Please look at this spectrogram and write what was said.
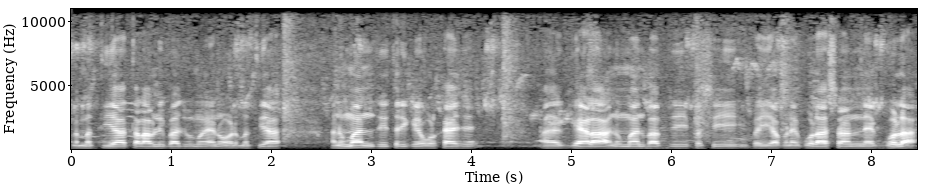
હળમતિયા તળાવની બાજુમાં એનું હળમતિયા હનુમાનજી તરીકે ઓળખાય છે. ગેળા, હનુમાન બાપજી, પછી ભાઈ આપણે ગોલાસણ ને ગોલા,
